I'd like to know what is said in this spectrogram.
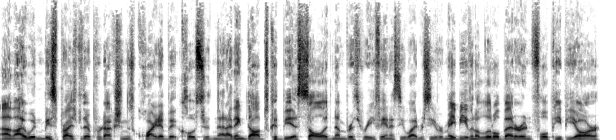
Um, I wouldn't be surprised if their production is quite a bit closer than that. I think Doubs could be a solid number three fantasy wide receiver, maybe even a little better in full PPR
